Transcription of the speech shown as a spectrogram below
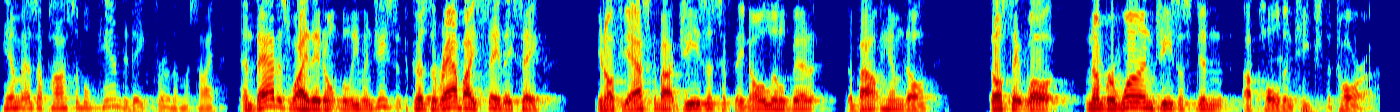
him as a possible candidate for the Messiah. And that is why they don't believe in Jesus. Because the rabbis say, they say, you know, if you ask about Jesus, if they know a little bit about him, they'll, they'll say, well, number one, Jesus didn't uphold and teach the Torah.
